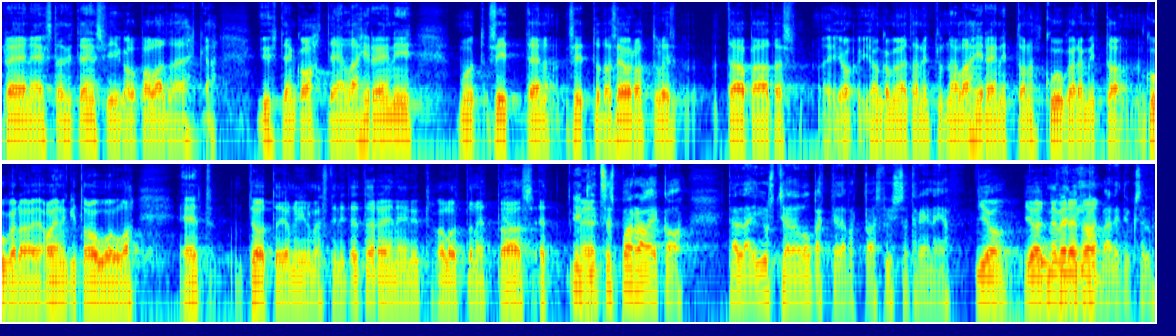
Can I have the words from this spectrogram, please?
reeneistä, ja sitten ensi viikolla palata ehkä yhteen kahteen lähireeniin, mutta sitten sit tota seurat tuli tämä päätös, jonka myötä nyt nämä lähireenit on kuukauden, mitta, kuukauden ainakin tauolla, että te olette jo ilmeisesti niitä etäreenejä nyt aloittaneet taas. Et nyt me... itse asiassa para-aikaa tällä just siellä lopettelevat taas fyssatreenejä. Joo, joo että me vedetään, välityksellä.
